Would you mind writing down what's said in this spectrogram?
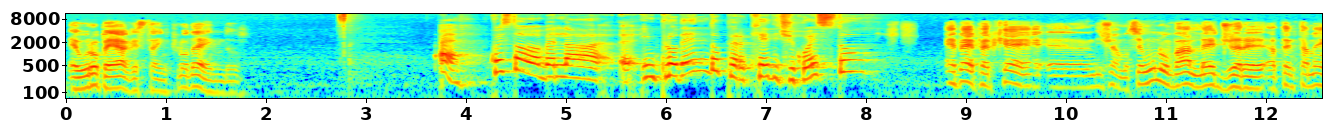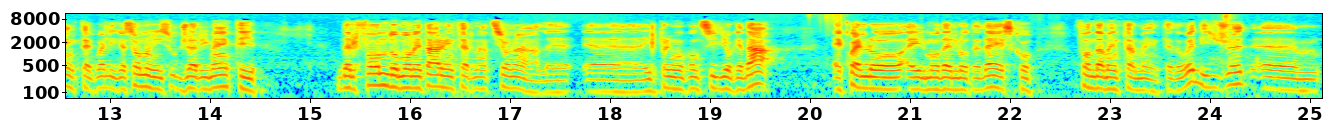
Europea che sta implodendo eh, questa bella... Eh, implodendo perché dici questo? Eh beh, perché eh, diciamo, se uno va a leggere attentamente quelli che sono i suggerimenti del Fondo Monetario Internazionale, eh, il primo consiglio che dà è quello, è il modello tedesco fondamentalmente, dove dice ehm,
